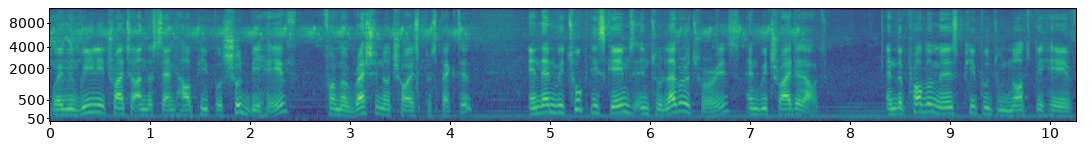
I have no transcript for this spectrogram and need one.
where we really try to understand how people should behave from a rational choice perspective. And then we took these games into laboratories and we tried it out. And the problem is people do not behave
